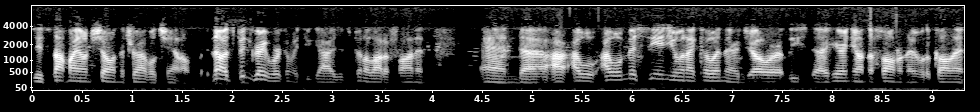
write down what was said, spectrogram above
it's not my own show on the Travel Channel. But no, it's been great working with you guys. It's been a lot of fun, and and uh, I, I will I will miss seeing you when I go in there, Joe, or at least uh, hearing you on the phone when I'm able to call in.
